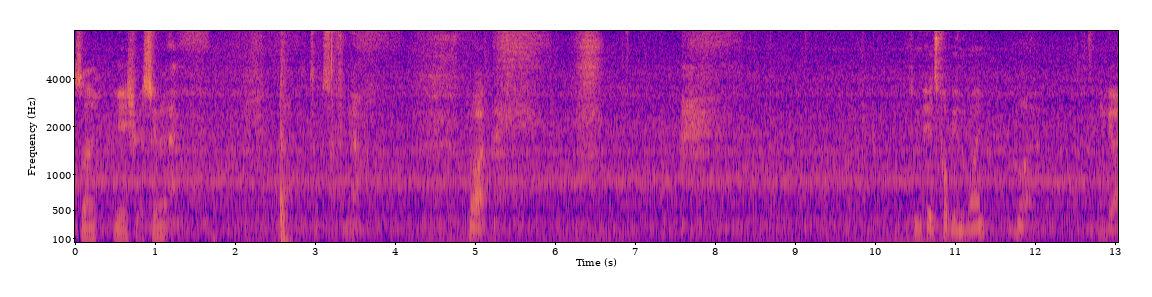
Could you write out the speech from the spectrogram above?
So yeah, you should see that. Right. Some head's probably in the way. Right. There you go.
